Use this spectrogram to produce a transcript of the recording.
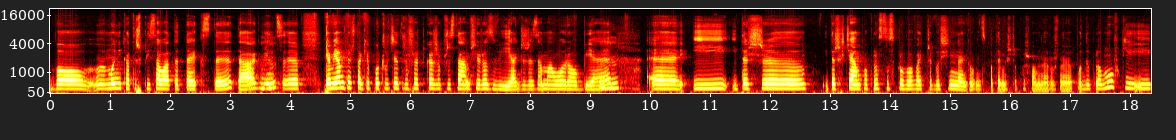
bo Monika też pisała te teksty, tak, Mhm. więc e, ja miałam też takie poczucie troszeczkę, że przestałam się rozwijać, że za mało robię Mhm. e, i, i też... I też chciałam po prostu spróbować czegoś innego, więc potem jeszcze poszłam na różne podyplomówki i,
